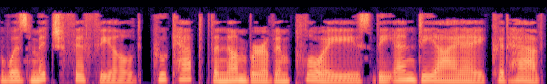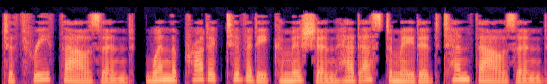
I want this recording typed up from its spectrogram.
was Mitch Fifield, who capped the number of employees the NDIA could have to 3,000. When the Productivity Commission had estimated 10,000,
